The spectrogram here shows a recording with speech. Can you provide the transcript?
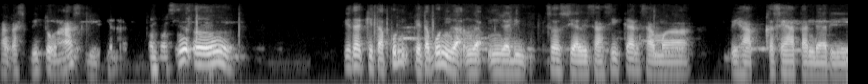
Rangkas Bitung asli. Kita kita pun kita pun nggak nggak nggak disosialisasikan sama pihak kesehatan dari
